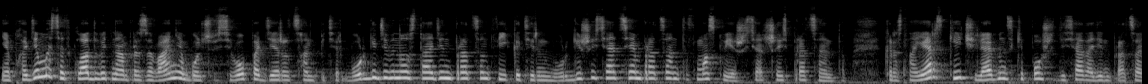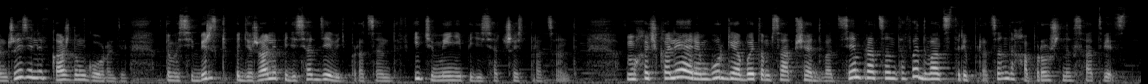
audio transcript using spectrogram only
Необходимость откладывать на образование больше всего поддерживают в Санкт-Петербурге 91%, в Екатеринбурге 67%, в Москве 66%, Красноярске и Челябинске по 61% жителей в каждом городе. В Новосибирске поддержали 59% и Тюмени 56%. В Махачкале и Оренбурге об этом сообщают 27% и 23% опрошенных соответственно.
